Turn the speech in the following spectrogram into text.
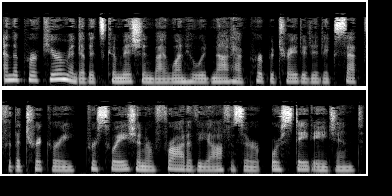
and the procurement of its commission by one who would not have perpetrated it except for the trickery, persuasion, or fraud of the officer or state agent.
